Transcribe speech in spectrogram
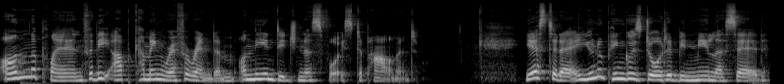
on the plan for the upcoming referendum on the Indigenous voice to Parliament. Yesterday, Yunupingu's daughter Binmila said,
